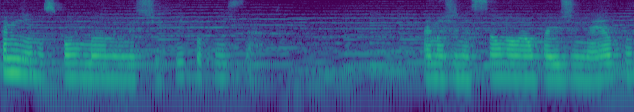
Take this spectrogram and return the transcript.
Caminhamos com Emmanuel neste rico aprendizado. A imaginação não é um país de névoa,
